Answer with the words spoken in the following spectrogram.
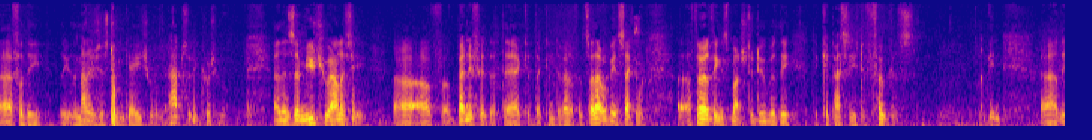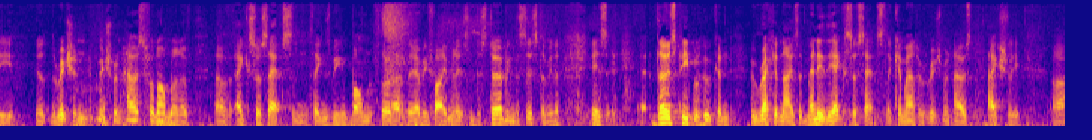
uh, for the, the, the managers to engage with, absolutely critical and there's a mutuality uh, of, benefit that that can develop. And so that would be a second one. A third thing is much to do with the, the capacity to focus. I mean, uh, the, you know, the Richmond, Richmond House phenomenon of, of exocets and things being bombed, thrown out there every five minutes and disturbing the system, you know, is uh, those people who can who recognise that many of the exocets that come out of Richmond House actually uh,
